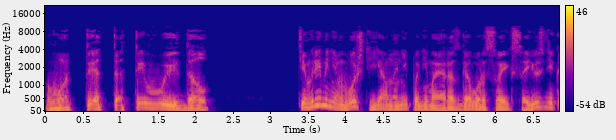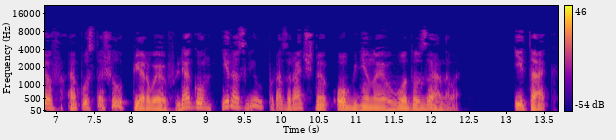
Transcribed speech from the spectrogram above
«Вот это ты выдал!» Тем временем вождь, явно не понимая разговор своих союзников, опустошил первую флягу и разлил прозрачную огненную воду заново. «Итак»,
